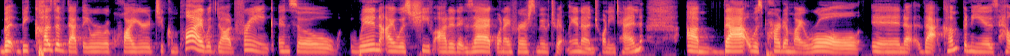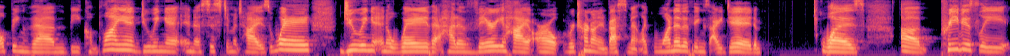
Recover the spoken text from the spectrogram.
but because of that they were required to comply with dodd-frank. And so when i was chief audit exec when i first moved to atlanta in 2010 um, that was part of my role in that company is helping them be compliant doing it in a systematized way doing it in a way that had a very high return on investment. Like one of the things i did was uh, previously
